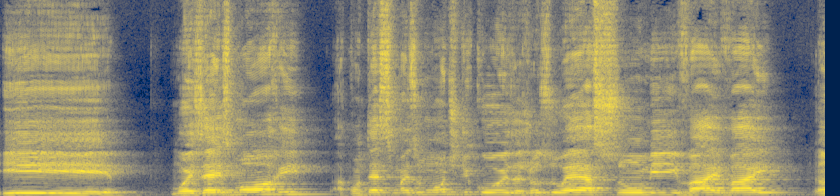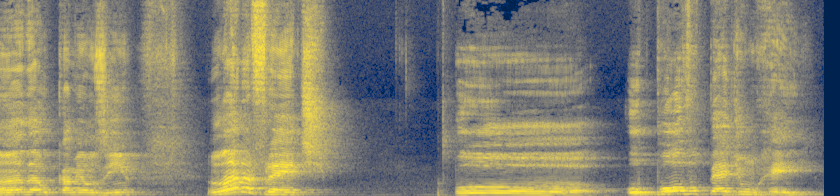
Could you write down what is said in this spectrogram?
e Moisés morre, acontece mais um monte de coisa, Josué assume, vai, vai, anda o caminhãozinho. Lá na frente, o, o povo pede um rei.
